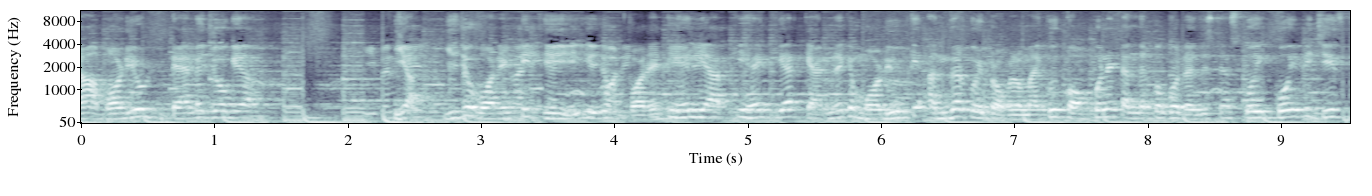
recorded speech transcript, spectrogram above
हाँ मॉड्यूल डैमेज हो गया। या, ये जो वारंटी थी, ये जो वारंटी है, ये आपकी है कि यार कैमरे के मॉड्यूल के अंदर कोई प्रॉब्लम है कोई कंपोनेंट अंदर कोई रेजिस्टेंस कोई कोई भी चीज़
